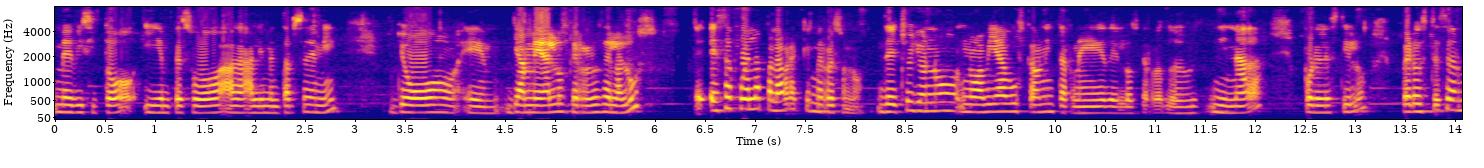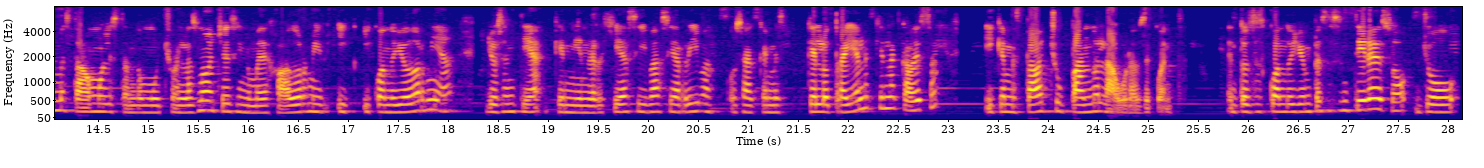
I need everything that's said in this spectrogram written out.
me visitó y empezó a alimentarse de mí, yo em, llamé a los guerreros de la luz. E, esa fue la palabra que me resonó. De hecho, yo no, no había buscado en internet de los guerreros ni nada por el estilo, pero este ser me estaba molestando mucho en las noches y no me dejaba dormir. Y, y cuando yo dormía, yo sentía que mi energía se iba hacia arriba, o sea, que, me, que lo traían aquí en la cabeza y que me estaba chupando la aura, de cuenta. Entonces, cuando yo empecé a sentir eso, yo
